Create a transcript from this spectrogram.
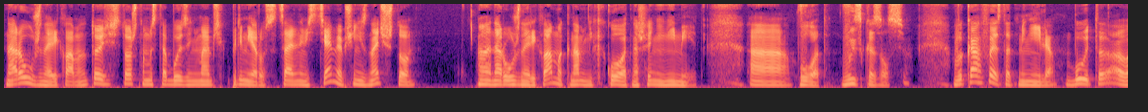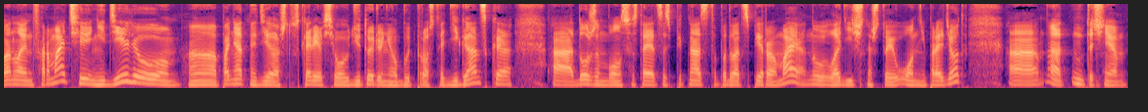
наружная реклама. Ну, то есть то, что мы с тобой занимаемся, к примеру, социальными сетями, вообще не значит, что наружная реклама к нам никакого отношения не имеет. А, вот, высказался. ВК-фест отменили. Будет в онлайн-формате неделю. А, понятное дело, что, скорее всего, аудитория у него будет просто гигантская. А, должен был он состояться с 15 по 21 мая. Ну, логично, что и он не пройдет. А, а, ну, точнее,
